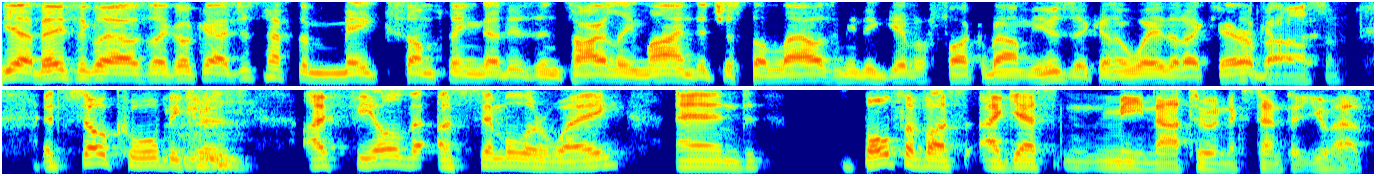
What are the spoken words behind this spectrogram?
yeah, basically, I was like, okay, I just have to make something that is entirely mine that just allows me to give a fuck about music in a way that I care about. Awesome. It. It's so cool because I feel that a similar way. And both of us, I guess, me not to an extent that you have,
